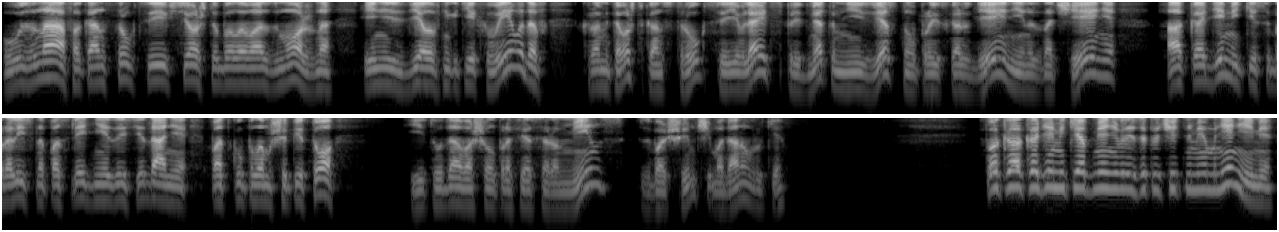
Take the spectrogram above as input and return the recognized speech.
узнав о конструкции все, что было возможно, и не сделав никаких выводов, кроме того, что конструкция является предметом неизвестного происхождения и назначения, академики собрались на последнее заседание под куполом Шапито, и туда вошел профессор Минц с большим чемоданом в руке. Пока академики обменивались заключительными мнениями,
